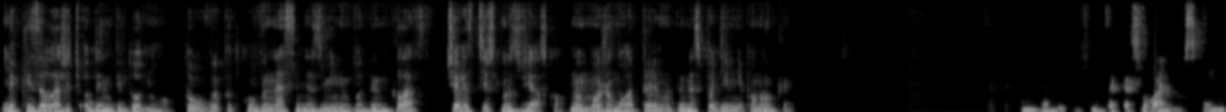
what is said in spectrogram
який залежить один від одного, то у випадку внесення змін в один клас через тісну зв'язку ми можемо отримати несподівні помилки. Це питання вирішується кешуванням Spring,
